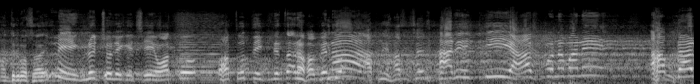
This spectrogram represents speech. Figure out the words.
মন্ত্রী মশাই। মেয়েগুলো চলে গেছে অত অত দেখলে হবে না। আপনি হাসছেন? আরে কি হাসবো না মানে? আপনার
